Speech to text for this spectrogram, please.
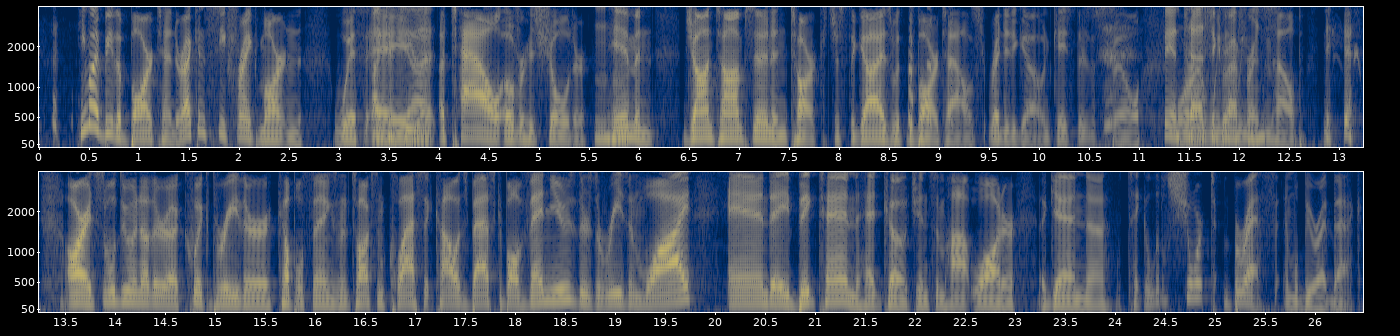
he might be the bartender. I can see Frank Martin with a uh. Mm-hmm. a towel over his shoulder. Him and John Thompson and Tark, just the guys with the bar towels ready to go in case there's a spill. or, Fantastic we need- we need reference. some help. All right, so we'll do another uh, quick breather. A couple things. I'm going to talk some classic college basketball venues. There's a reason why. And a Big Ten head coach in some hot water. Again, uh, we'll take a little short breath and we'll be right back.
